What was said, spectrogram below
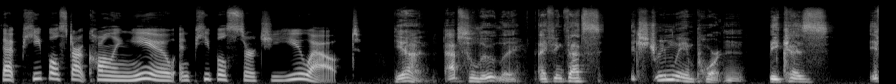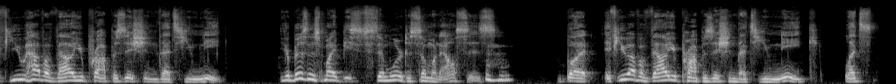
that people start calling you and people search you out. Yeah, absolutely. I think that's extremely important because if you have a value proposition that's unique, your business might be similar to someone else's, mm-hmm. But if you have a value proposition that's unique, let's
